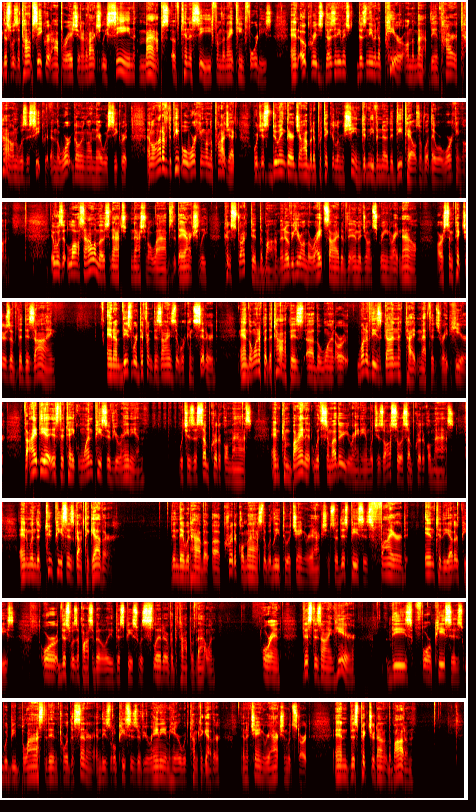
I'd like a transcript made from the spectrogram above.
This was a top secret operation, and I've actually seen maps of Tennessee from the 1940s, and Oak Ridge doesn't even doesn't even appear on the map. The entire town was a secret, and the work going on there was secret. And a lot of the people working on the project were just doing their job at a particular machine, didn't even know the details of what they were working on. It was at Los Alamos Nat National Labs that they actually constructed the bomb. And over here on the right side of the image on screen right now are some pictures of the design and um, these were different designs that were considered and the one up at the top is uh, the one or one of these gun type methods right here. The idea is to take one piece of uranium which is a subcritical mass and combine it with some other uranium which is also a subcritical mass. And when the two pieces got together then they would have a, a critical mass that would lead to a chain reaction. So this piece is fired into the other piece or this was a possibility, this piece was slid over the top of that one. Or in this design here, these four pieces would be blasted in toward the center, and these little pieces of uranium here would come together, and a chain reaction would start. And this picture down at the bottom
